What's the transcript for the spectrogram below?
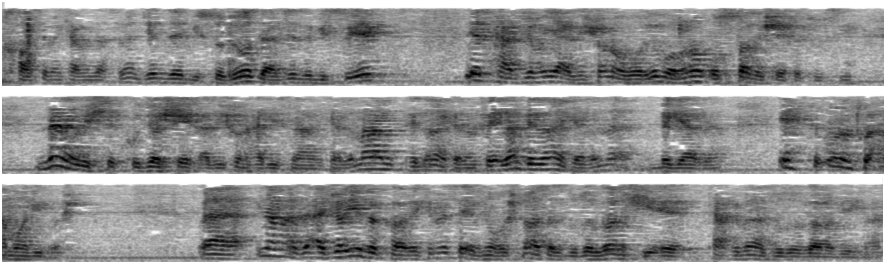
خاتمه کردن دستان جلد 22 در جلد 21 یه ترجمه از ایشان آورده به عنوان استاد شیخ توسی. ننوشته کجا شیخ از ایشون حدیث نقل کرده. منم پیدا نکردم. فعلا پیدا نکردم نه بگردم. احتمال تو عمالی باشه. و اینم از عجایب کاره که مثل ابن اشناس از بزرگان شیعه تقریبا از بزرگان بیگ منم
